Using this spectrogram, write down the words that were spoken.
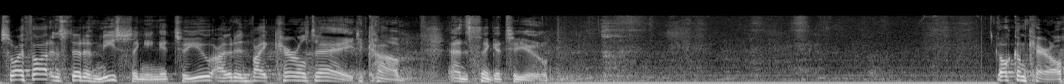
So I thought instead of me singing it to you, I would invite Carol Day to come and sing it to you. Welcome, Carol.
